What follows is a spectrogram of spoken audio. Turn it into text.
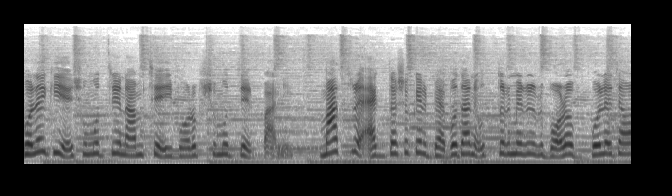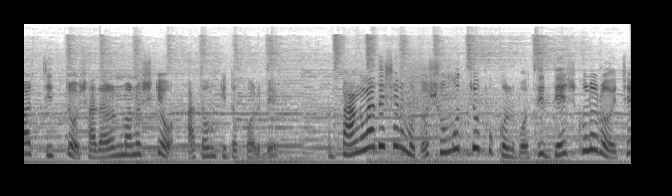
গলে গিয়ে সমুদ্রে নামছে এই বরফ সমুদ্রের পানি। মাত্র এক দশকের ব্যবধানে উত্তর মেরুর বরফ গলে যাওয়ার চিত্র সাধারণ মানুষকেও আতঙ্কিত করবে। বাংলাদেশের মতো সমুদ্র উপকূলবর্তী দেশগুলো রয়েছে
